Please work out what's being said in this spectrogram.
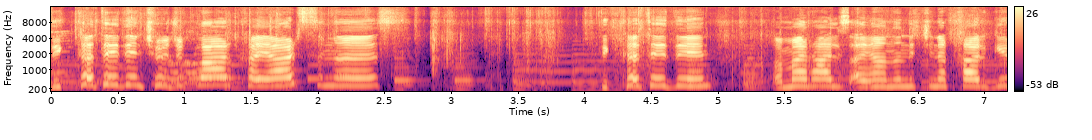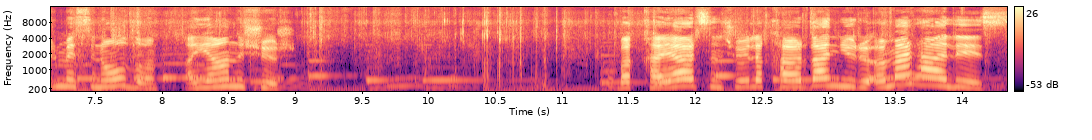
Dikkat edin çocuklar kayarsınız. Dikkat edin. Ömer Halis ayağının içine kar girmesin oğlum. Ayağın üşür. Bak kayarsın şöyle kardan yürü Ömer Halis.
